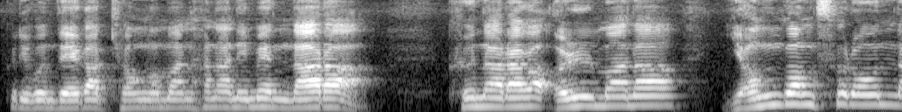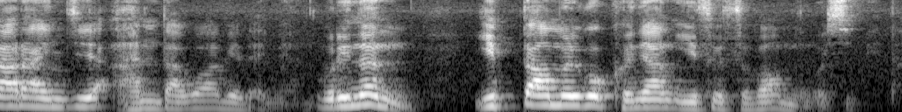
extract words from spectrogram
그리고 내가 경험한 하나님의 나라, 그 나라가 얼마나 영광스러운 나라인지 안다고 하게 되면 우리는 입 다물고 그냥 있을 수가 없는 것입니다.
